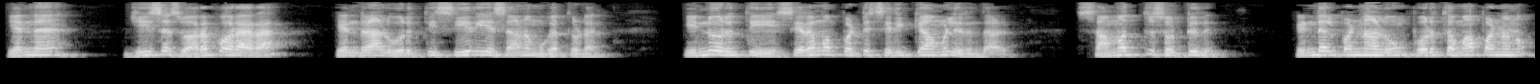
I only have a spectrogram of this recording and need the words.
என்ன ஜீசஸ் வரப்போறாரா? என்றால் ஒருத்தி சீரியஸான முகத்துடன். இன்னொருத்தி சிரமப்பட்டு சிரிக்காமல் இருந்தாள். சமத்து சொட்டுது. கிண்டல் பண்ணாலும் பொருத்தமா பண்ணணும்.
